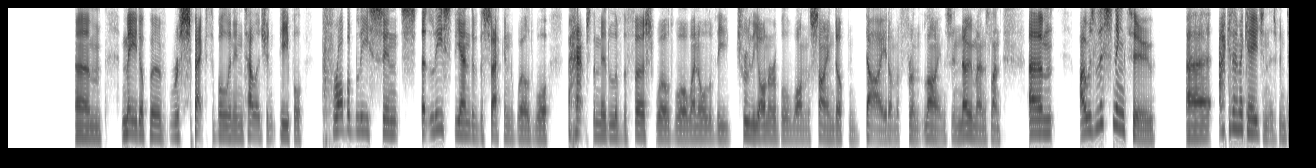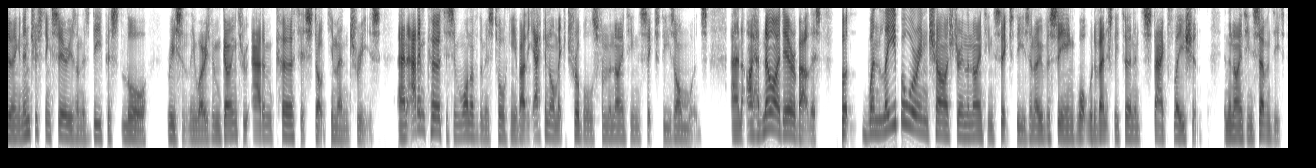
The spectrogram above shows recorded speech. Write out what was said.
um, made up of respectable and intelligent people. Probably since at least the end of the Second World War, perhaps the middle of the First World War, when all of the truly honourable ones signed up and died on the front lines in no man's land. Um, I was listening to uh, Academic Agent that's been doing an interesting series on his deepest law, recently where he's been going through Adam Curtis documentaries. And Adam Curtis, in one of them, is talking about the economic troubles from the 1960s onwards. And I had no idea about this, but when Labour were in charge during the 1960s and overseeing what would eventually turn into stagflation in the 1970s,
